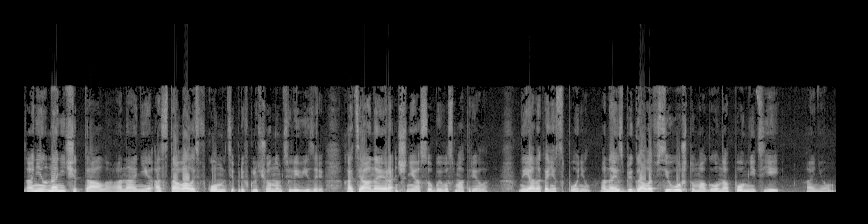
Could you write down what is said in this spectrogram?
Она не читала, она не оставалась в комнате при включенном телевизоре, хотя она и раньше не особо его смотрела. Я наконец понял, она избегала всего, что могло напомнить ей о нем.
